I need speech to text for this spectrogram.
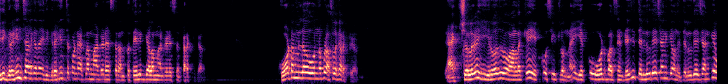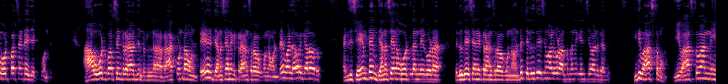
ఇది గ్రహించాలి కదా ఇది గ్రహించకుండా ఎట్లా మాట్లాడేస్తారు? అంత తేలిగ్గా ఎలా మాట్లాడేస్తారు? కరెక్ట్ కాదు. కూటమిలో ఉన్నప్పుడు అసలు కరెక్ట్ కాదు. యాక్చువల్గా ఈరోజు వాళ్ళకే ఎక్కువ సీట్లు ఉన్నాయి. ఎక్కువ ఓటు పర్సెంటేజ్ తెలుగుదేశానికే ఉంది. తెలుగుదేశానికే ఓటు పర్సెంటేజ్ ఎక్కువ ఉంది. ఆ ఓటు పర్సెంట్ రాకుండా ఉంటే జనసేనకి ట్రాన్స్ఫర్ అవ్వకుండా ఉంటే వాళ్ళు ఎవరు గెలవరు. At the same time Janasena ఓట్లన్నీ కూడా తెలుగుదేశానికి ట్రాన్స్ఫర్ అవ్వకుండా ఉంటే తెలుగుదేశం వాళ్ళు కూడా అంతమంది గెలిచేవాళ్ళు కాదు. ఇది వాస్తవం. ఈ వాస్తవాన్ని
